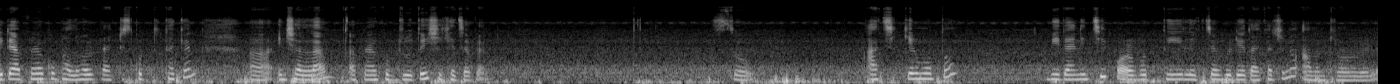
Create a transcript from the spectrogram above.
এটা আপনারা খুব ভালোভাবে প্র্যাকটিস করতে থাকেন। ইনশাল্লাহ আপনারা খুব দ্রুতই শিখে যাবেন। সো আজকের মতো বিদায় নিচ্ছি। পরবর্তী লেকচার ভিডিও দেখার জন্য আমন্ত্রণ রইল।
